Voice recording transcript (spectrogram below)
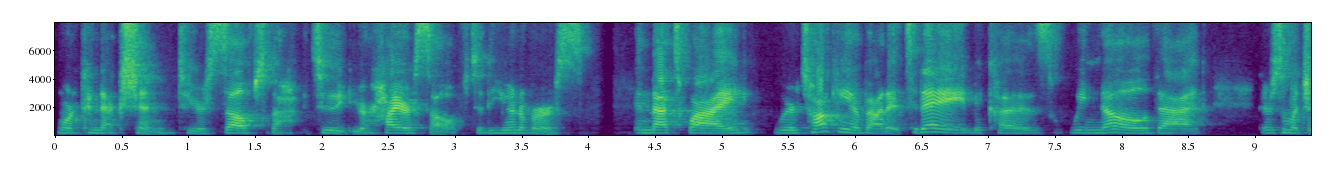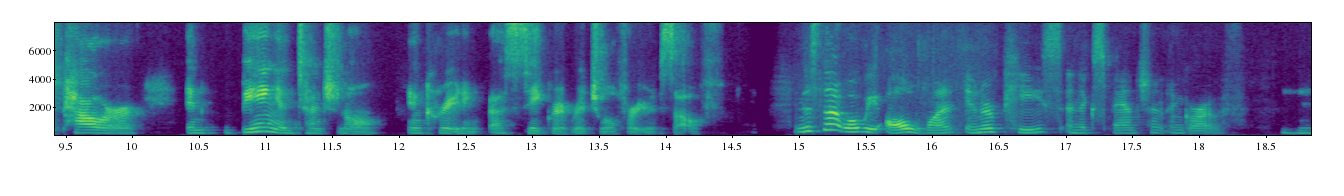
more connection to yourself, to the to your higher self, to the universe, and that's why we're talking about it today because we know that there's so much power in being intentional in creating a sacred ritual for yourself. And isn't that what we all want? Inner peace and expansion and growth, mm-hmm.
